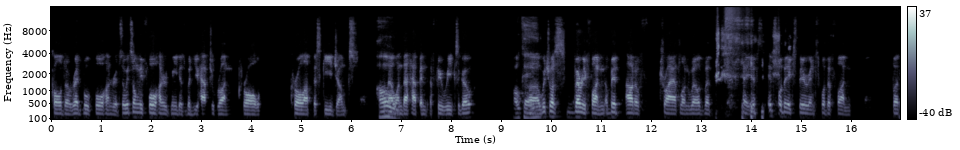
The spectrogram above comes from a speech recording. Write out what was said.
called a Red Bull 400. So it's only 400 meters, but you have to run, crawl, crawl up the ski jumps. oh That one that happened a few weeks ago okay uh, which was very fun. A bit out of triathlon world, but hey, it's it's for the experience, for the fun. But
